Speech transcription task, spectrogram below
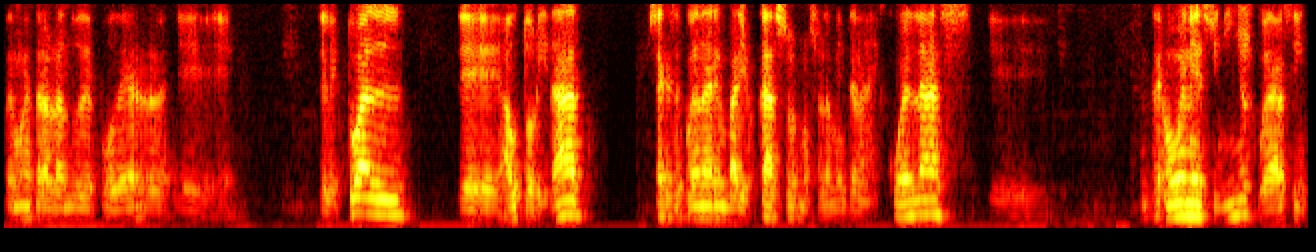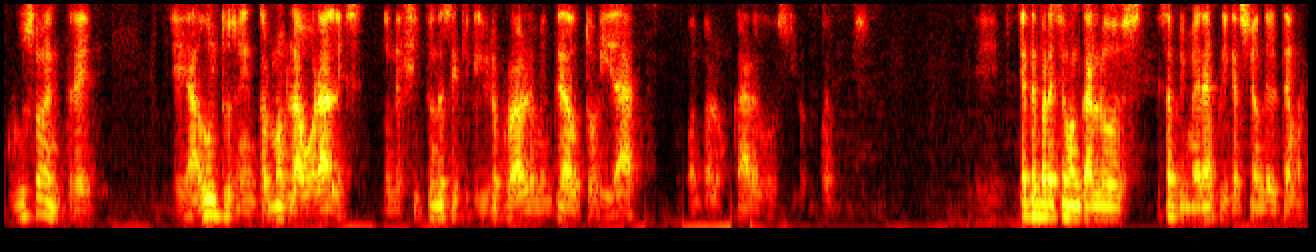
podemos estar hablando de poder eh, intelectual, de autoridad, o sea que se pueden dar en varios casos, no solamente en las escuelas, entre jóvenes y niños, puede darse incluso entre adultos en entornos laborales donde existe un desequilibrio probablemente de autoridad en cuanto a los cargos y los puestos. Eh, ¿Qué te parece, Juan Carlos, esa primera explicación del tema?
